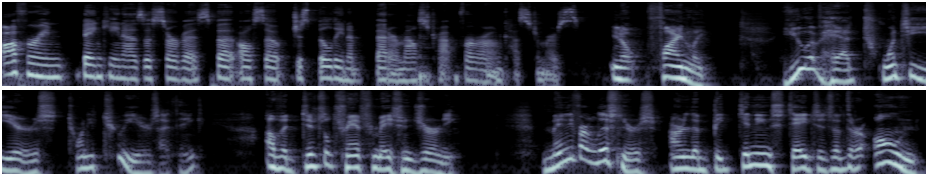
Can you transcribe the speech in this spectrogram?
offering banking as a service, but also just building a better mousetrap for our own customers. You know, finally, you have had 20 years, 22 years, I think, of a digital transformation journey. Many of our listeners are in the beginning stages of their own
